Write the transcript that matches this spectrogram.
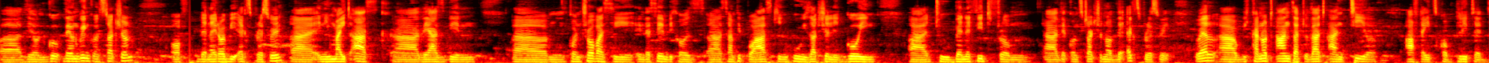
uh, the, ongo- the ongoing construction of the Nairobi Expressway. Uh, and you might ask, there has been um, controversy in the same because uh, some people are asking who is actually going uh, to benefit from uh, the construction of the expressway. Well, uh, we cannot answer to that until after it's completed.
